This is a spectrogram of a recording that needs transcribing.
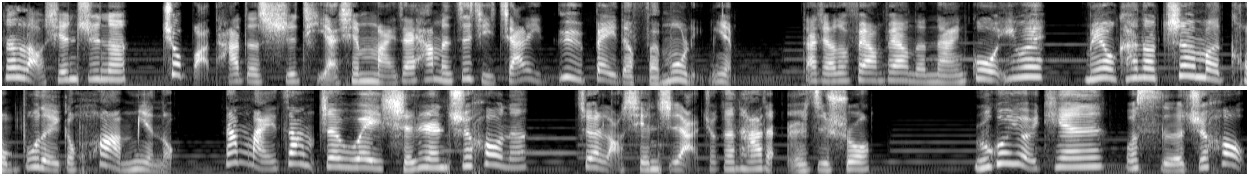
那老先知呢，就把他的尸体啊，先埋在他们自己家里预备的坟墓里面。大家都非常非常的难过，因为没有看到这么恐怖的一个画面哦。那埋葬这位神人之后呢，这老先知啊，就跟他的儿子说：“如果有一天我死了之后，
